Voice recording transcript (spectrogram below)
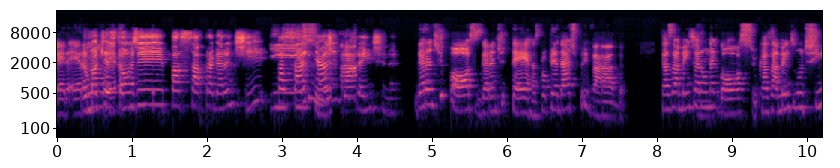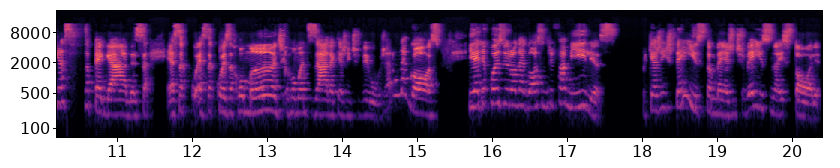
era, era uma questão era... de passar para garantir, Isso, passar a linhagem para frente, né? Garantir posses, garantir terras, propriedade privada. Casamento era um negócio, casamento não tinha essa pegada, essa, essa, essa coisa romântica, romantizada que a gente vê hoje. Era um negócio. E aí depois virou negócio entre famílias. Porque a gente tem isso também, a gente vê isso na história,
